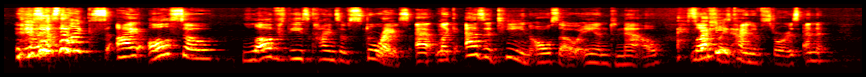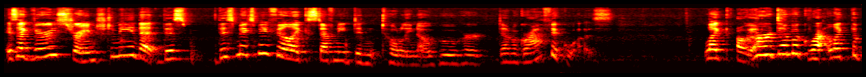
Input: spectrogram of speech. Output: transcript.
this is like s- I also loved these kinds of stores at like as a teen also and now love these now. kinds of stores and it's like very strange to me that this this makes me feel like Stephenie didn't totally know who her demographic was. Like Oh, yeah. her demographic, like the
